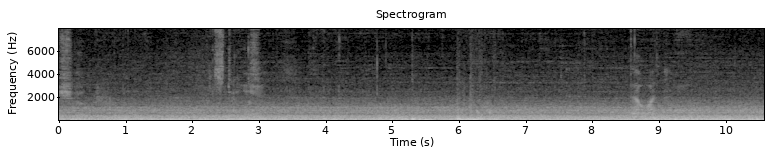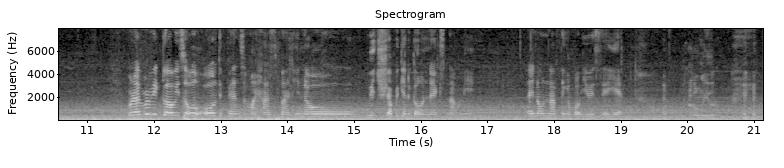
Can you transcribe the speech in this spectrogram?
as shit. Still is. That one. Wherever we go, it's all all depends on my husband. He know which shop we're gonna go next, not me. I know nothing about USA yet. I don't either.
